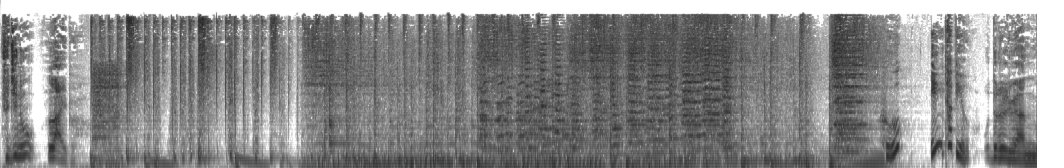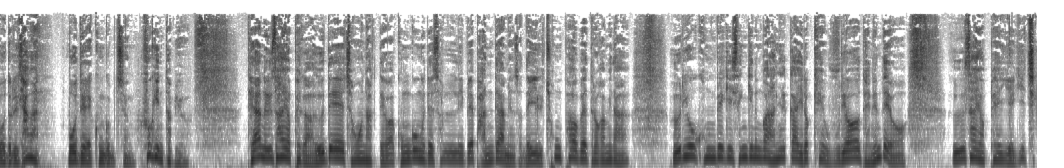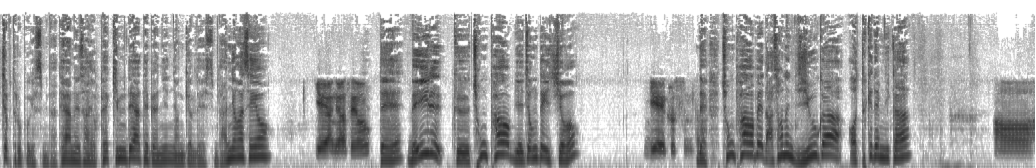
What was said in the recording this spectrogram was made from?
주진우 라이브. 훅 인터뷰. 모두를 위한 모두를 향한 모두의 궁금증 훅 인터뷰. 대한의사협회가 의대 정원 확대와 공공의대 설립에 반대하면서 내일 총파업에 들어갑니다. 의료 공백이 생기는 건 아닐까 이렇게 우려되는데요. 의사협회 얘기 직접 들어보겠습니다. 대한의사협회 김대하 대변인 연결되어 있습니다. 안녕하세요. 예, 안녕하세요. 네, 내일 그 총파업 예정돼 있죠? 예, 그렇습니다. 네, 총파업에 나서는 이유가 어떻게 됩니까? 어,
